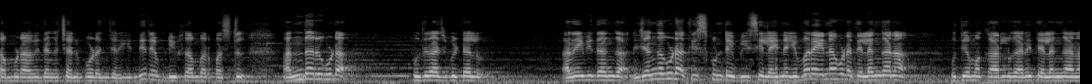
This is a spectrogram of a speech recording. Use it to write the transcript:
తమ్ముడు ఆ విధంగా చనిపోవడం జరిగింది. రేపు డిసెంబర్ ఫస్ట్ అందరూ కూడా ముదిరాజు బిడ్డలు అదేవిధంగా నిజంగా కూడా తీసుకుంటే బీసీలైనా ఎవరైనా కూడా తెలంగాణ ఉద్యమకారులు కానీ తెలంగాణ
